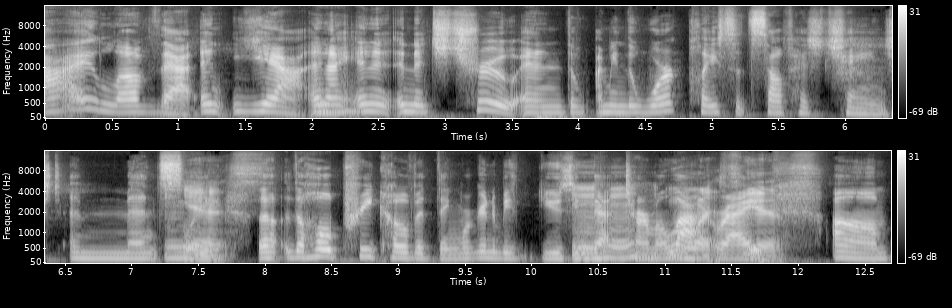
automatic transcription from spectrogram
I love that. And yeah, and I Mhm. and it, and it's true. And the I mean the workplace itself has changed immensely. Yes. The the whole pre-COVID thing, we're going to be using that Mhm. term a lot, Yes, right? Yes. Um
